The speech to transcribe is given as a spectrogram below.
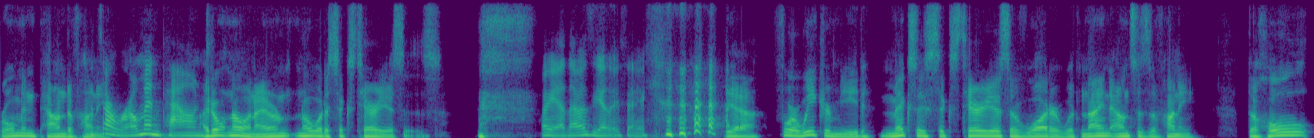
Roman pound of honey. What's a Roman pound? I don't know, and I don't know what a sextarius is. oh yeah, that was the other thing. yeah. For a weaker mead, mix a sextarius of water with nine ounces of honey. The whole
